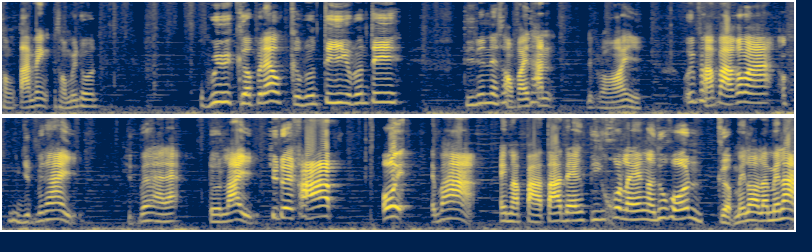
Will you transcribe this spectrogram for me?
สองตามแม่งสองไม่โดน อุ้ยเกือบไปแล้วเกือบโดนตีเกือบโดนตี ตีนั่นเนี่ยสองไฟทันเรียบร้อย อุ้ยหมาป่าก็มาอื้อหือหยุดไม่ได้ หยุดไม่ได้แล้วโดนไล่ช่วยด้วยครับ โอ้ยไอ้บ้า ไอ้หมาป่าตาแดงตีโคตรแรงอะทุกคนเกือบไม่รอดแล้วไหมล่ะ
